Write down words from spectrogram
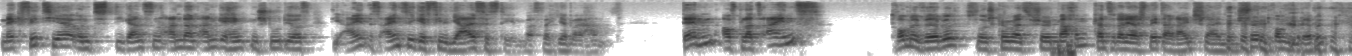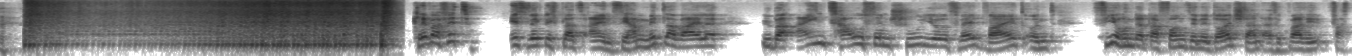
McFit hier und die ganzen anderen angehängten Studios ein, das einzige Filialsystem, was wir hierbei haben. Denn auf Platz 1, Trommelwirbel, so können wir es schön machen, kannst du dann ja später reinschneiden, einen schönen Trommelwirbel. Cleverfit ist wirklich Platz 1. Sie haben mittlerweile über 1000 Studios weltweit und 400 davon sind in Deutschland, also quasi fast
